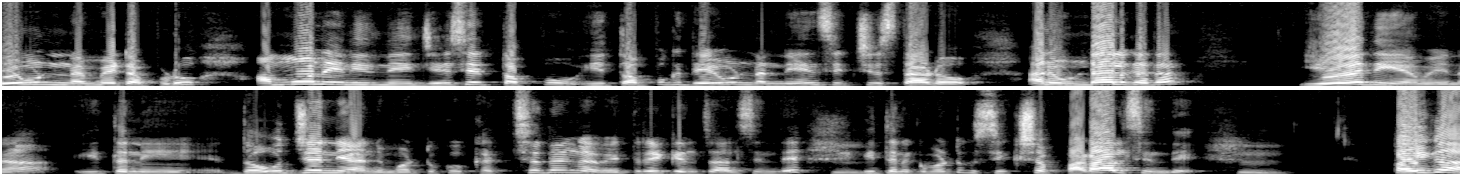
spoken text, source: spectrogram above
దేవుడిని నమ్మేటప్పుడు. అమ్మో నేను ఇది నేను చేసే తప్పు ఈ తప్పుకు దేవుడు నన్ను ఏం శిక్షిస్తాడో అని ఉండాలి కదా. ఏది ఏమైనా ఇతని దౌర్జన్యాన్ని మట్టుకు ఖచ్చితంగా వ్యతిరేకించాల్సిందే ఇతనికి మట్టుకు శిక్ష పడాల్సిందే. పైగా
